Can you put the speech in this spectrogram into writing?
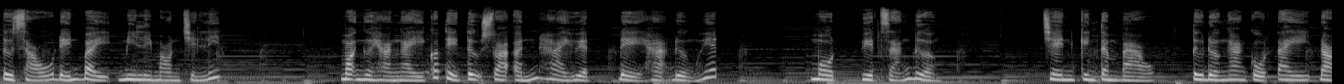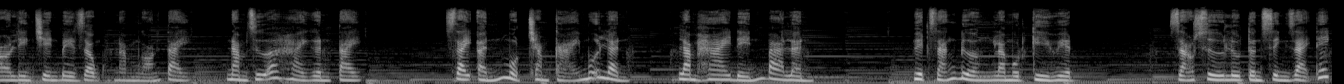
từ 6 đến 7 milimol trên lít. Mọi người hàng ngày có thể tự xoa ấn hai huyệt để hạ đường huyết. Một huyệt dáng đường. Trên kinh tâm bào, từ đường ngang cổ tay đo lên trên bề rộng 5 ngón tay, nằm giữa hai gân tay. Dây ấn 100 cái mỗi lần, làm 2 đến 3 lần. Huyệt dáng đường là một kỳ huyệt. Giáo sư Lưu Tuần Sinh giải thích,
